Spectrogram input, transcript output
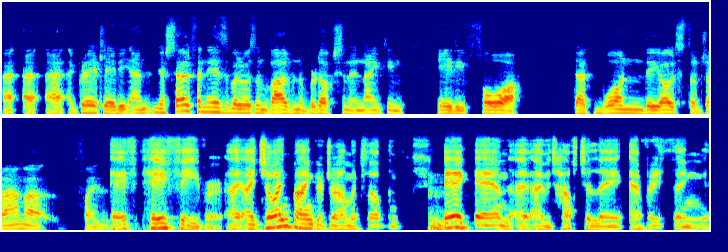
a, a, a, great lady, and yourself and Isabel was involved in a production in 1984 that won the Ulster Drama Hay, hay fever. I, I, joined Bangor Drama Club, and mm. again, I, I, would have to lay everything,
